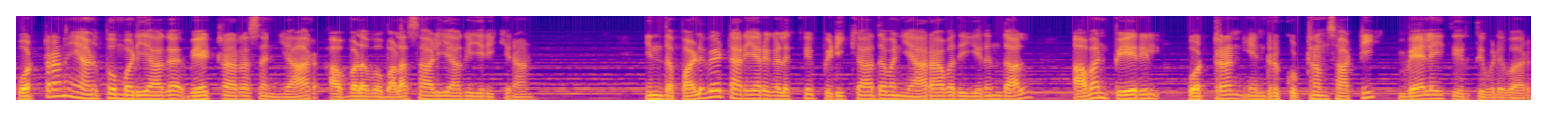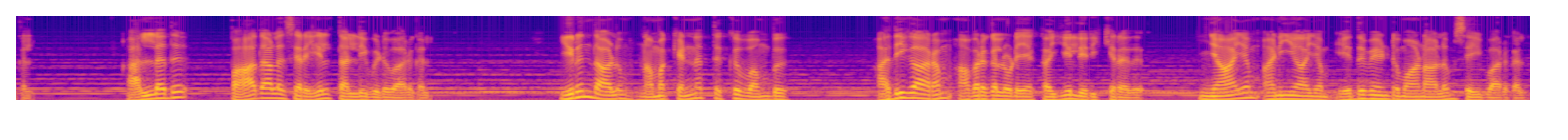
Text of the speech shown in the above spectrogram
ஒற்றனை அனுப்பும்படியாக வேற்றரசன் யார் அவ்வளவு பலசாலியாக இருக்கிறான்? இந்த பழுவேட்டரையர்களுக்கு பிடிக்காதவன் யாராவது இருந்தால் அவன் பேரில் ஒற்றன் என்று குற்றம் சாட்டி வேலை தீர்த்து விடுவார்கள் அல்லது பாதாள சிறையில் தள்ளி விடுவார்கள். இருந்தாலும் நமக்கென்னத்துக்கு வம்பு? அதிகாரம் அவர்களுடைய கையில் இருக்கிறது. நியாயம் அநியாயம் எது வேண்டுமானாலும் செய்வார்கள்.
